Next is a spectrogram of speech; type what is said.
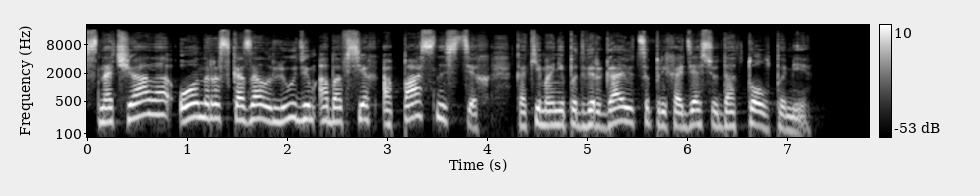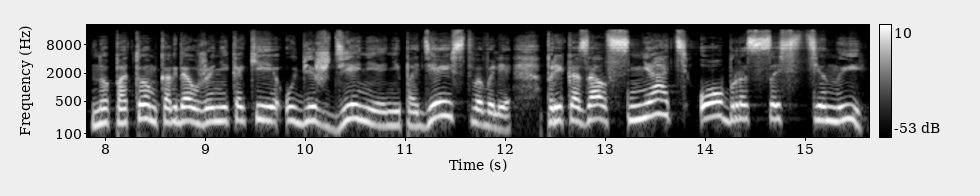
Сначала он рассказал людям обо всех опасностях, каким они подвергаются, приходя сюда толпами. Но потом, когда уже никакие убеждения не подействовали, приказал снять образ со стены.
